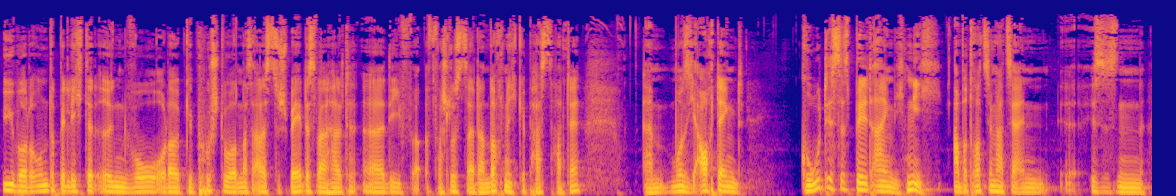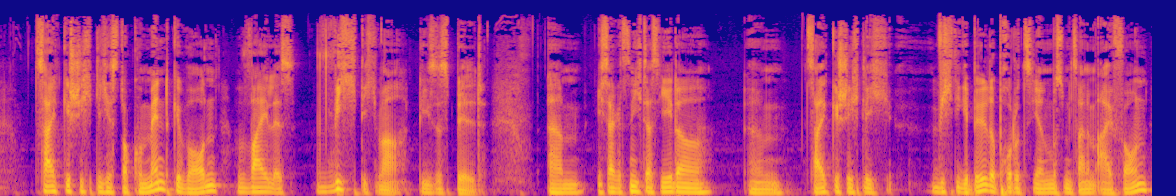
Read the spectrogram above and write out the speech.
über- oder unterbelichtet irgendwo oder gepusht worden, dass alles zu spät ist, weil halt äh, die Verschlusszeit dann doch nicht gepasst hatte, ähm, wo sich auch denkt, Gut ist das Bild eigentlich nicht, aber trotzdem hat ja ein, äh, ist es ein zeitgeschichtliches Dokument geworden, weil es wichtig war, dieses Bild. Ähm, ich sage jetzt nicht, dass jeder ähm, zeitgeschichtlich wichtige Bilder produzieren muss mit seinem iPhone,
